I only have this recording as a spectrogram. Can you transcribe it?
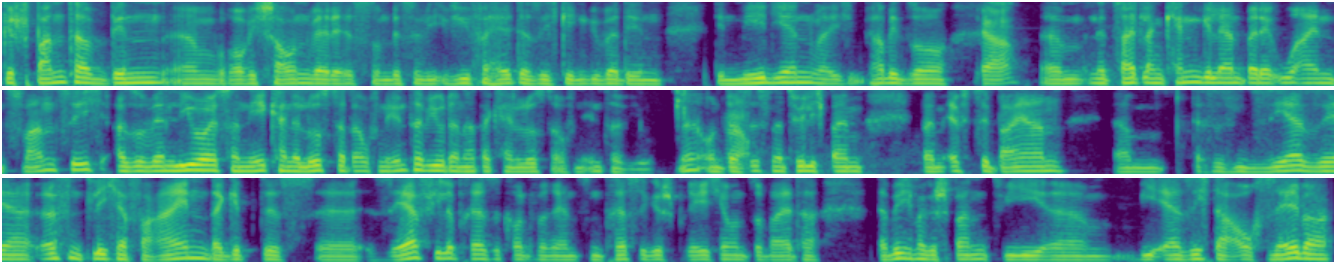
gespannter bin, ähm, worauf ich schauen werde, ist so ein bisschen, wie, wie verhält er sich gegenüber den, den Medien, weil ich habe ihn so ja. ähm, eine Zeit lang kennengelernt bei der U21. Also wenn Leroy Sané keine Lust hat auf ein Interview, dann hat er keine Lust auf ein Interview. Ne? Und das ja. ist natürlich beim, beim FC Bayern das ist ein sehr, sehr öffentlicher Verein. Da gibt es äh, sehr viele Pressekonferenzen, Pressegespräche und so weiter. Da bin ich mal gespannt, wie, ähm, wie er sich da auch selber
